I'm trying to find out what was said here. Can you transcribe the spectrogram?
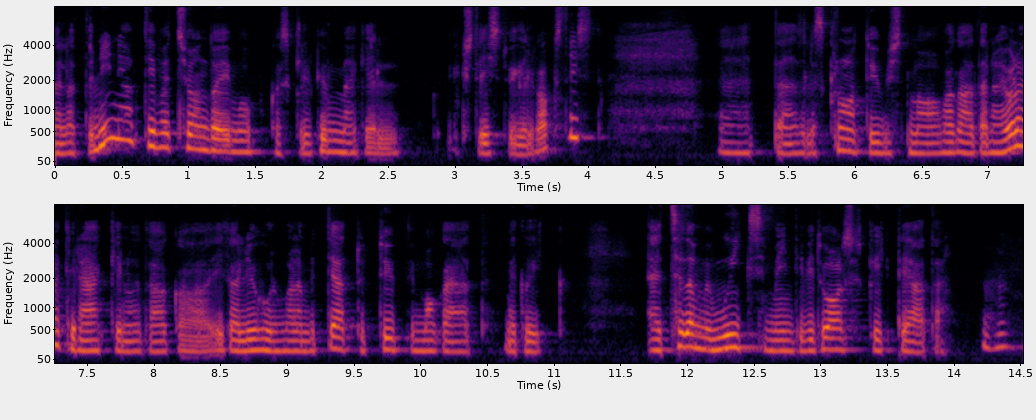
melatoniini aktivatsioon toimub, kas kell kümme, kell üksteist või kell kaksteist. et äh, sellest kronotüübist ma väga täna ei olegi rääkinud, aga igal juhul me oleme teatud tüüpi magajad, me kõik. et seda me võiksime individuaalselt kõik teada mm. -hmm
